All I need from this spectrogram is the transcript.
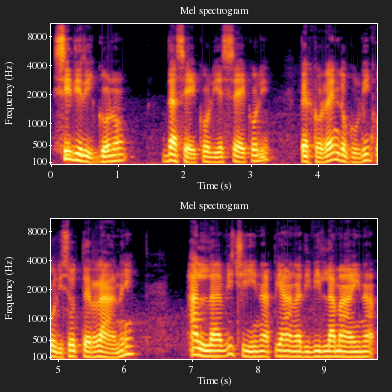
si dirigono da secoli e secoli, percorrendo cunicoli sotterranei, alla vicina piana di Villa Maina,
